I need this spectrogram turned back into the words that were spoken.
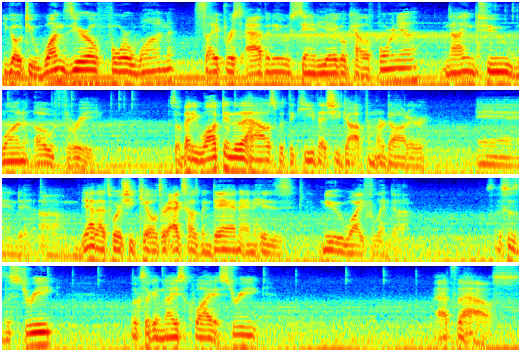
you go to 1041 Cypress Avenue, San Diego, California, 92103. So Betty walked into the house with the key that she got from her daughter, and um, yeah, that's where she killed her ex-husband Dan and his new wife Linda. So this is the street. Looks like a nice, quiet street. That's the house.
